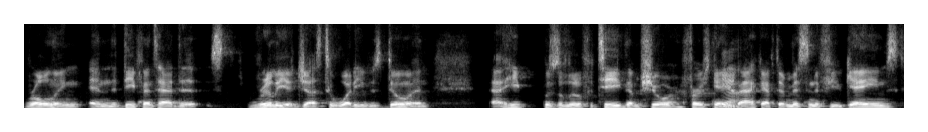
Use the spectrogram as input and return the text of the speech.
rolling and the defense had to really adjust to what he was doing. Uh, he was a little fatigued, I'm sure. First game yeah. back after missing a few games.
